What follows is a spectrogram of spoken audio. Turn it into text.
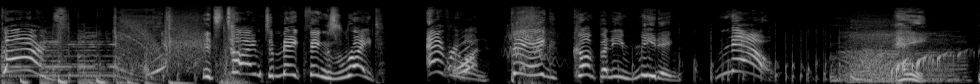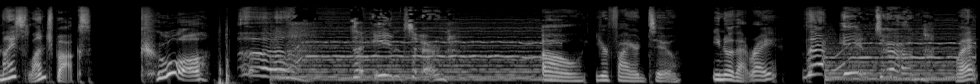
Guards! It's time to make things right! Everyone, big company meeting! Now! Hey, nice lunchbox. Cool. The intern. Oh, you're fired too. You know that, right? The intern. What?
